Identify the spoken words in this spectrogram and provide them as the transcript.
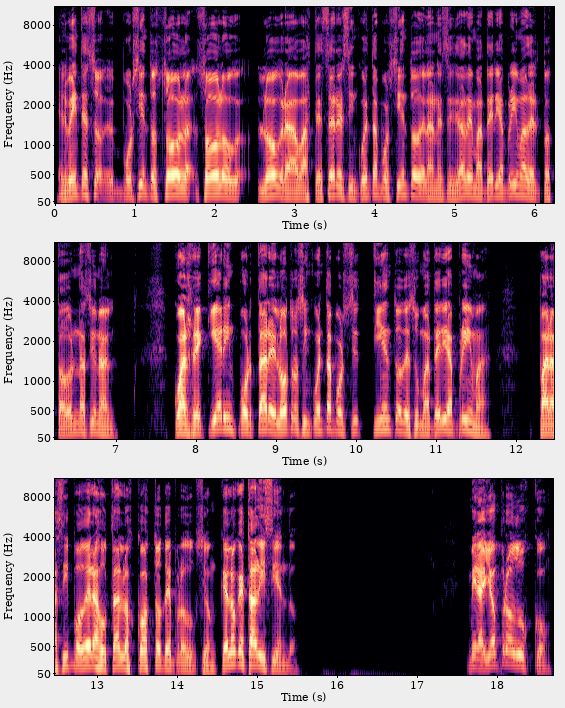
El 20% solo, solo logra abastecer el 50% de la necesidad de materia prima del tostador nacional, cual requiere importar el otro 50% de su materia prima para así poder ajustar los costos de producción. ¿Qué es lo que está diciendo? Mira, yo produzco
